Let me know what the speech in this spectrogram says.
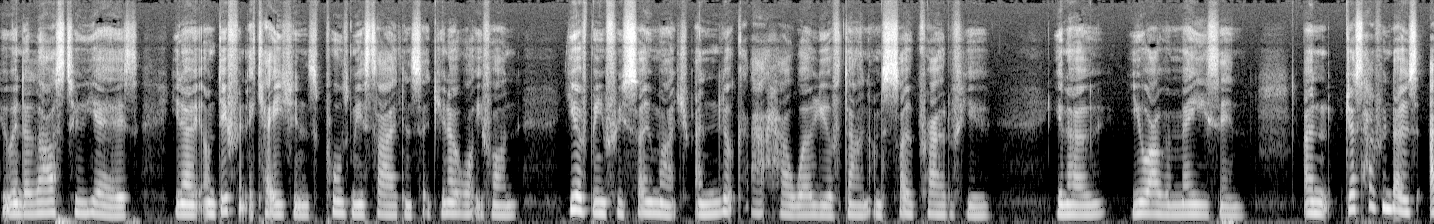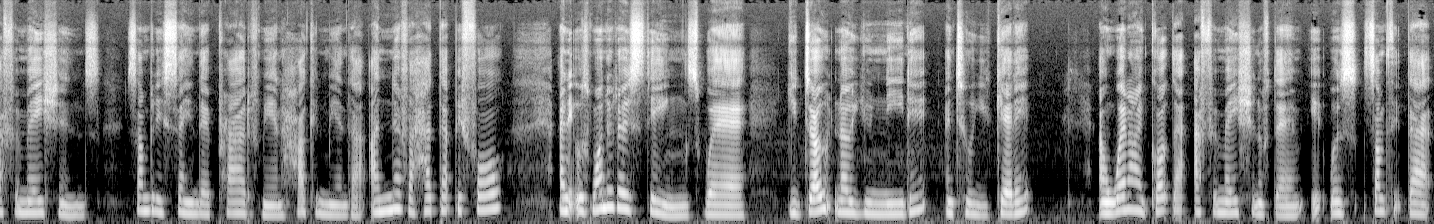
who, in the last two years, you know, on different occasions, pulls me aside and said, You know what, Yvonne, you have been through so much, and look at how well you have done. I'm so proud of you. You know, you are amazing. And just having those affirmations, somebody saying they're proud of me and hugging me and that, I never had that before. And it was one of those things where you don't know you need it until you get it. And when I got that affirmation of them, it was something that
